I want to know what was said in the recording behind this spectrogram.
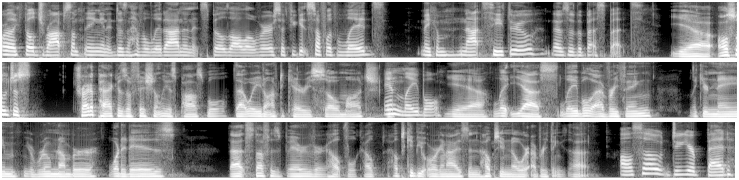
Or like they'll drop something and it doesn't have a lid on and it spills all over. So if you get stuff with lids make them not see through those are the best bets. Yeah. Also just try to pack as efficiently as possible. That way you don't have to carry so much. And label. Yeah. La- yes. Label everything like your name your room number what it is. That stuff is very very helpful Help, helps keep you organized and helps you know where everything's at. Also do your bed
